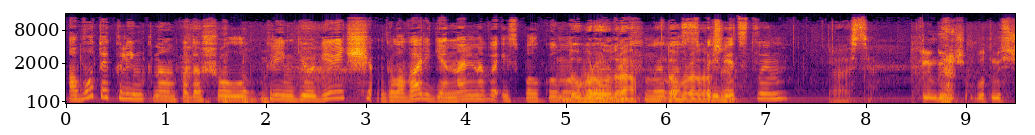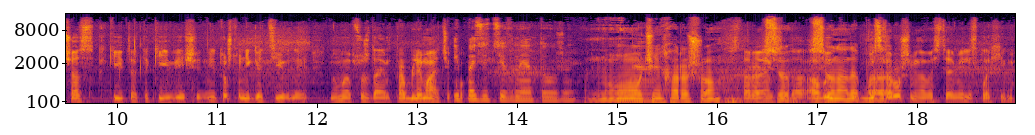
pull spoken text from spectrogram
А вот и Клим к нам подошел. Клим Георгиевич, глава регионального исполкома. Доброе утро. Мы Доброе вас утро всем. Здрасте. Клим Григорьевич, вот мы сейчас какие-то такие вещи, не то что негативные, но мы обсуждаем проблематику. И позитивные тоже. Ну, Да. очень хорошо. Стараемся, Всё- да. А всё вы, надо вы с хорошими новостями или с плохими?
